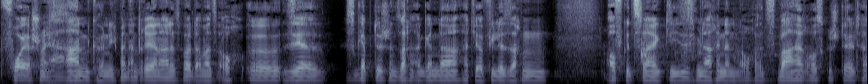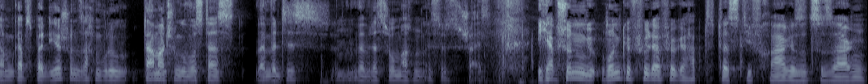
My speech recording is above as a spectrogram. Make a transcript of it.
vorher schon erahnen können. Ich meine, Andrea Nahles war damals auch äh, sehr skeptisch in Sachen Agenda, hat ja viele Sachen aufgezeigt, die sich im Nachhinein auch als wahr herausgestellt haben. Gab es bei dir schon Sachen, wo du damals schon gewusst hast, wenn wir das, wenn wir das so machen, ist es scheiße? Ich habe schon ein Grundgefühl dafür gehabt, dass die Frage sozusagen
